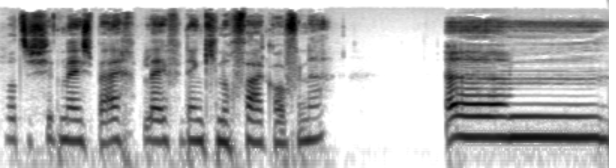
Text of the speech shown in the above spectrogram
Wat is je het meest bijgebleven? Denk je nog vaak over na? Ehm,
